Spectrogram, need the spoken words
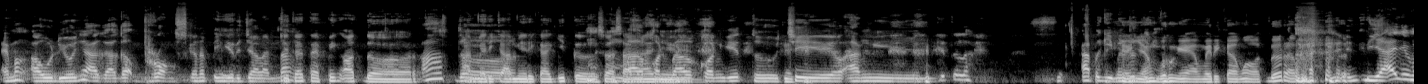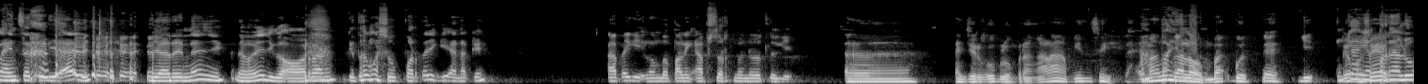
emang audionya agak-agak Bronx karena pinggir jalan Kita banget tapping outdoor. Outdoor. Amerika-Amerika gitu suasananya. balkon-balkon gitu chill angin gitulah apa gimana Yang nyambungnya Amerika sama outdoor apa? dia aja mindset dia aja biarin aja namanya juga orang kita mah support aja Gi anaknya apa Gi lomba paling absurd menurut lu Gi Eh, anjir gue belum pernah ngalamin sih. Lah, emang lu nggak ini? lomba, Bul? Eh, Gi. enggak yang maksudnya- pernah lu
